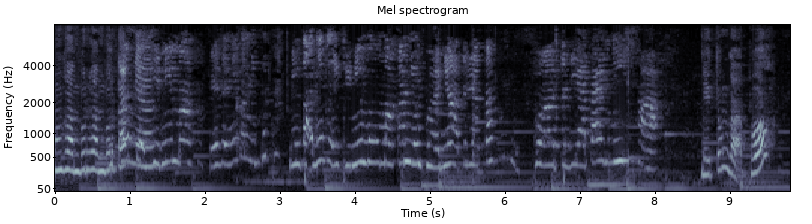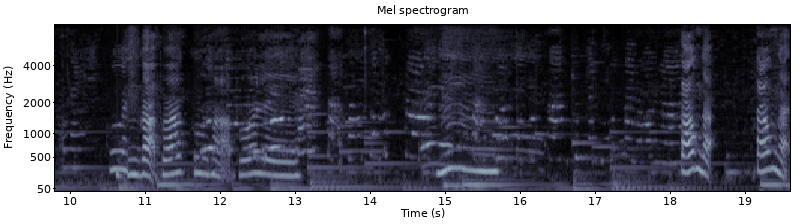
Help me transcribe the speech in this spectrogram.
menghambur-hamburkannya. Gini mah biasanya kan ibu mintanya kayak gini mau makan yang banyak ternyata ternyata bisa. itu nggak boh Gus. nggak bagus nggak boleh hmm tahu nggak tahu nggak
